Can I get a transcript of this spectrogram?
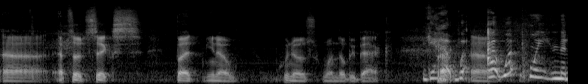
Uh, episode six, but you know, who knows when they'll be back. yeah. wh- uh, at what point in the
